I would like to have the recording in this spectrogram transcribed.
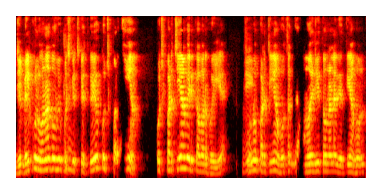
ਜੀ ਬਿਲਕੁਲ ਉਹਨਾਂ ਤੋਂ ਵੀ ਪੁੱਛਗਿੱਛ ਕੀਤੀ ਗਈ ਕੁਝ ਪਰਚੀਆਂ ਕੁਝ ਪਰਚੀਆਂ ਵੀ ਰਿਕਵਰ ਹੋਈ ਹੈ। ਜੀ। ਉਹਨੋਂ ਪਰਚੀਆਂ ਹੋ ਸਕਦਾ ਅਮਲਜੀਤ ਉਹਨਾਂ ਨੇ ਦਿੱਤੀਆਂ ਹੁਣ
